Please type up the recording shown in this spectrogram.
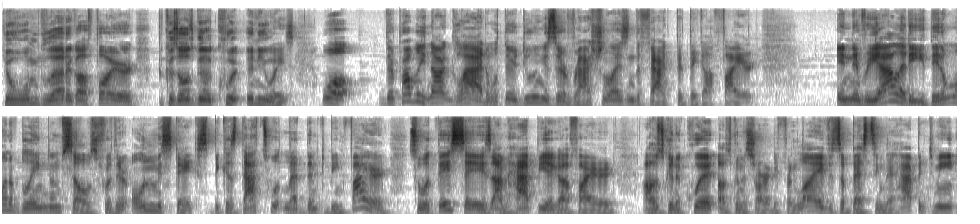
Yo, I'm glad I got fired because I was gonna quit anyways. Well, they're probably not glad. What they're doing is they're rationalizing the fact that they got fired in reality, they don't want to blame themselves for their own mistakes because that's what led them to being fired. So what they say is, I'm happy I got fired. I was going to quit. I was going to start a different life. It's the best thing that happened to me.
